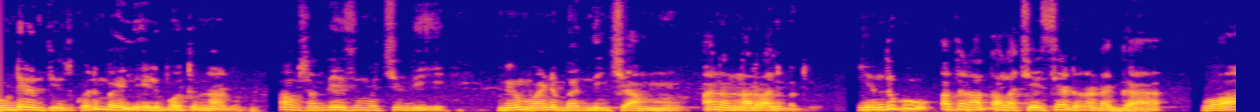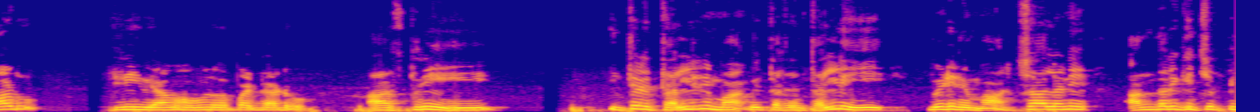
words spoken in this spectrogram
గుండెలను తీసుకొని బయలు వెళ్ళిపోతున్నాడు. మాకు సందేశం వచ్చింది మేము వాడిని బంధించాము అని అన్నారు రాజభటులు ఎందుకు అతను అలా చేశాడు? అని అడగ్గా వాడు స్త్రీ వ్యామోహంలో పడ్డాడు. ఆ స్త్రీ ఇతని తల్లిని మా ఇతని తల్లి వీడిని మార్చాలని అందరికీ చెప్పి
